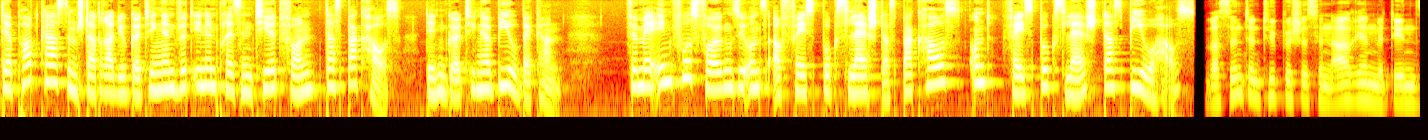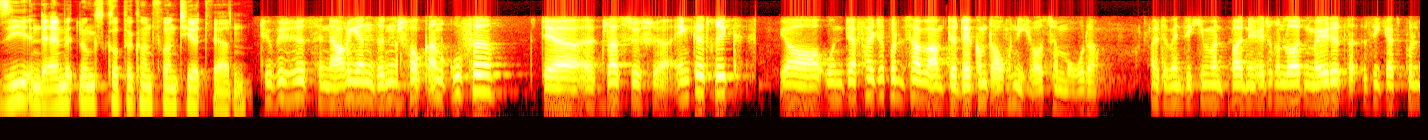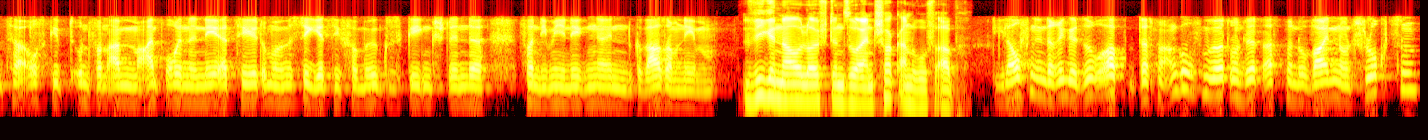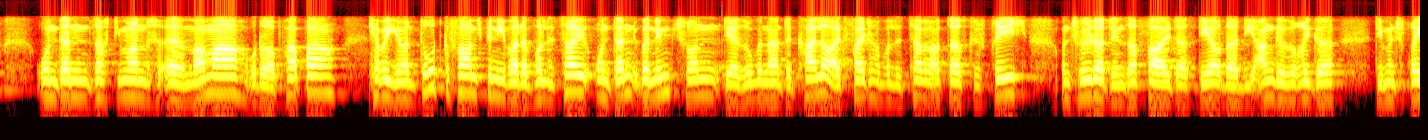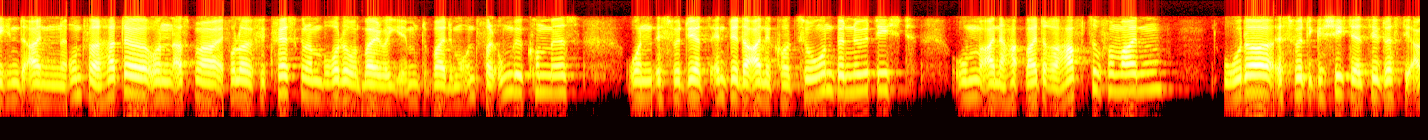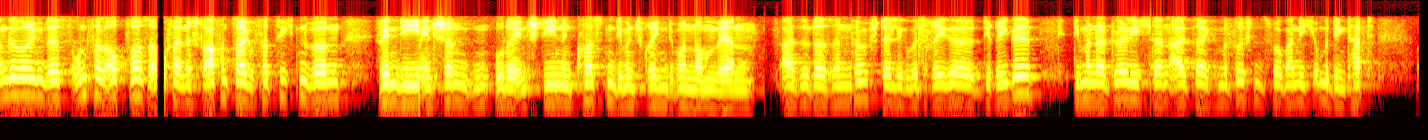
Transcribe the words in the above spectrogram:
Der Podcast im Stadtradio Göttingen wird Ihnen präsentiert von Das Backhaus, den Göttinger Biobäckern. Für mehr Infos folgen Sie uns auf Facebook slash das Backhaus und Facebook slash das Biohaus. Was sind denn typische Szenarien, mit denen Sie in der Ermittlungsgruppe konfrontiert werden? Typische Szenarien sind Schockanrufe, der äh, klassische Enkeltrick, ja, und der falsche Polizeibeamte, der kommt auch nicht aus der Mode. Also wenn sich jemand bei den älteren Leuten meldet, sich als Polizei ausgibt und von einem Einbruch in der Nähe erzählt und man müsste jetzt die Vermögensgegenstände von demjenigen in Gewahrsam nehmen. Wie genau läuft denn so ein Schockanruf ab? Die laufen in der Regel so ab, dass man angerufen wird und hört erstmal nur weinen und schluchzen und dann sagt jemand äh, Mama oder Papa ich habe jemanden totgefahren, ich bin hier bei der Polizei und dann übernimmt schon der sogenannte Keiler als falscher Polizeibeamter das Gespräch und schildert den Sachverhalt, dass der oder die Angehörige dementsprechend einen Unfall hatte und erstmal vorläufig festgenommen wurde und eben bei dem Unfall umgekommen ist. Und es wird jetzt entweder eine Kaution benötigt, um eine weitere Haft zu vermeiden, oder es wird die Geschichte erzählt, dass die Angehörigen des Unfallopfers auf eine Strafanzeige verzichten würden, wenn die entstandenen oder entstehenden Kosten dementsprechend übernommen werden. Also da sind fünfstellige Beträge die Regel, die man natürlich dann als sag ich mal, Durchschnittsbürger nicht unbedingt hat.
